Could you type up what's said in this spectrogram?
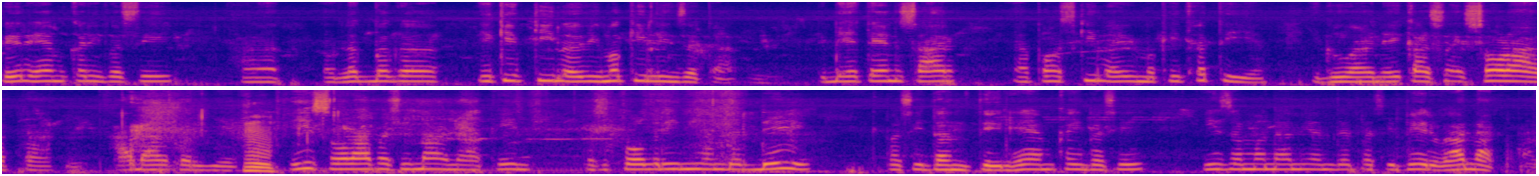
તેર એમ કરી પછી લગભગ એક એક કિલો એવી મકી લઈને જતા. બે ત્રણ સાર પાંચ કિલો એવી મકી થતી એમ. ગુવાને એકા સોળા હતા આડા કરીએ. એ સોળા પછી માં નાખીને પછી તોલરીની અંદર દે પછી ધનતીર એમ કઈ પછી એ જમાનાની અંદર પછી ભેરવા નાખતા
